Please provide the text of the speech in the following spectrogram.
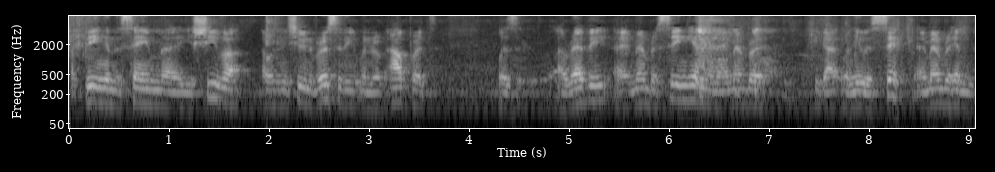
of being in the same uh, yeshiva. I was in Yeshiva University when Rav Alpert was a Rebbe. I remember seeing him, and I remember he got when he was sick. I remember him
